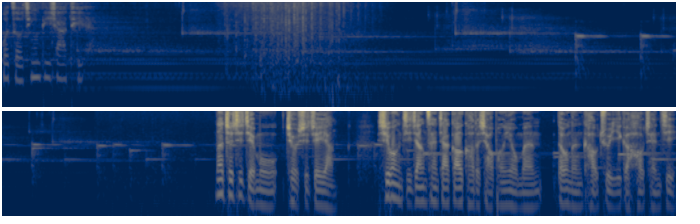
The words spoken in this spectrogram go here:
我走进地下铁。那这期节目就是这样，希望即将参加高考的小朋友们都能考出一个好成绩。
